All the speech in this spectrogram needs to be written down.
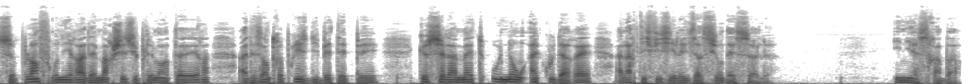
ce plan fournira des marchés supplémentaires à des entreprises du BTP, que cela mette ou non un coup d'arrêt à l'artificialisation des sols. Ignace Rabat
